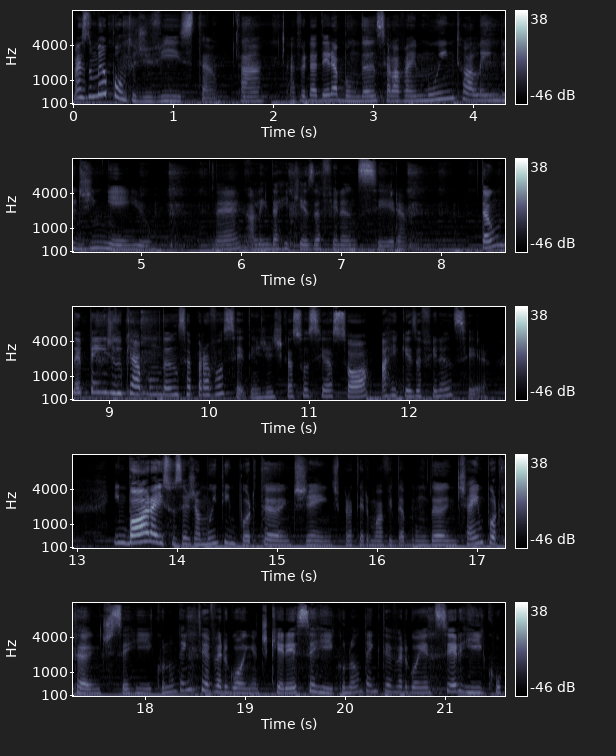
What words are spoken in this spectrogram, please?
Mas no meu ponto de vista, tá? A verdadeira abundância ela vai muito além do dinheiro, né? Além da riqueza financeira. Então depende do que é abundância para você. Tem gente que associa só a riqueza financeira. Embora isso seja muito importante, gente, para ter uma vida abundante, é importante ser rico, não tem que ter vergonha de querer ser rico, não tem que ter vergonha de ser rico.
